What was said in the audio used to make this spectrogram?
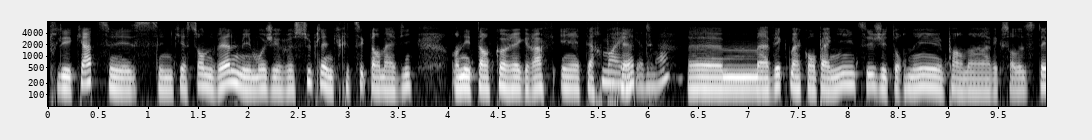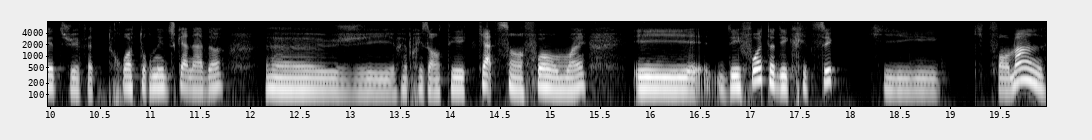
tous les quatre, c'est une question nouvelle, mais moi, j'ai reçu plein de critiques dans ma vie en étant chorégraphe et interprète. Euh, avec ma compagnie, tu sais, j'ai tourné pendant, avec Solid State, j'ai fait trois tournées du Canada. Euh, j'ai représenté 400 fois au moins. Et des fois, tu as des critiques qui, qui te font mal.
